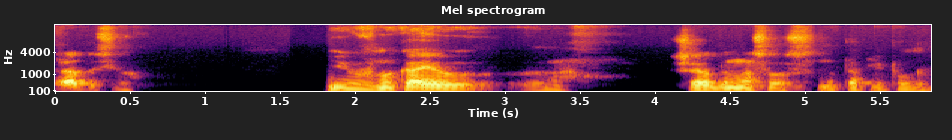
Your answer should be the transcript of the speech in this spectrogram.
градусів. І вмикаю е, ще один насос на теплі поли.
